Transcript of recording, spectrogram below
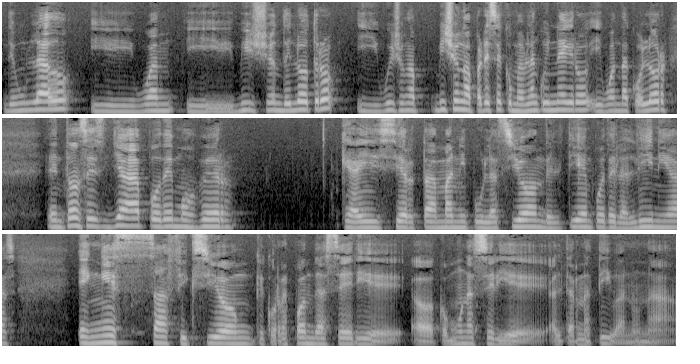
de un lado y, One, y Vision del otro, y Vision, Vision aparece como en blanco y negro y Wanda color. Entonces ya podemos ver que hay cierta manipulación del tiempo y de las líneas en esa ficción que corresponde a serie, como una serie alternativa, ¿no? una,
